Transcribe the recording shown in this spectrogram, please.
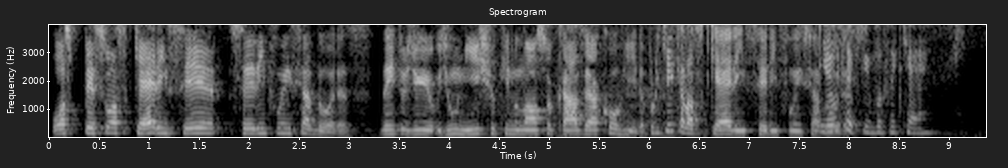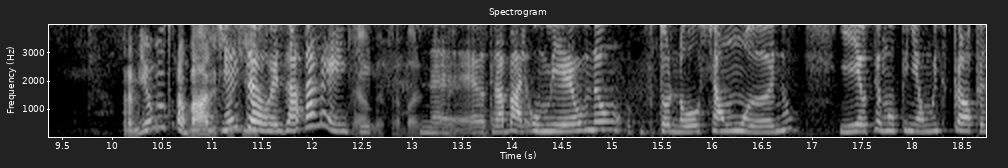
ou as pessoas querem ser, ser influenciadoras dentro de, de um nicho que no nosso caso é a corrida? Por que que elas querem ser influenciadoras? Eu sei porque você quer. Para mim é o meu trabalho isso Então, aqui. exatamente. É o meu trabalho né? É o trabalho. O meu não tornou-se há um ano e eu tenho uma opinião muito própria,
